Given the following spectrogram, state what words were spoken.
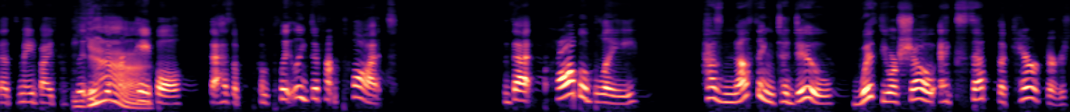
that's made by completely different people that has a completely different plot that probably has nothing to do with your show except the characters.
